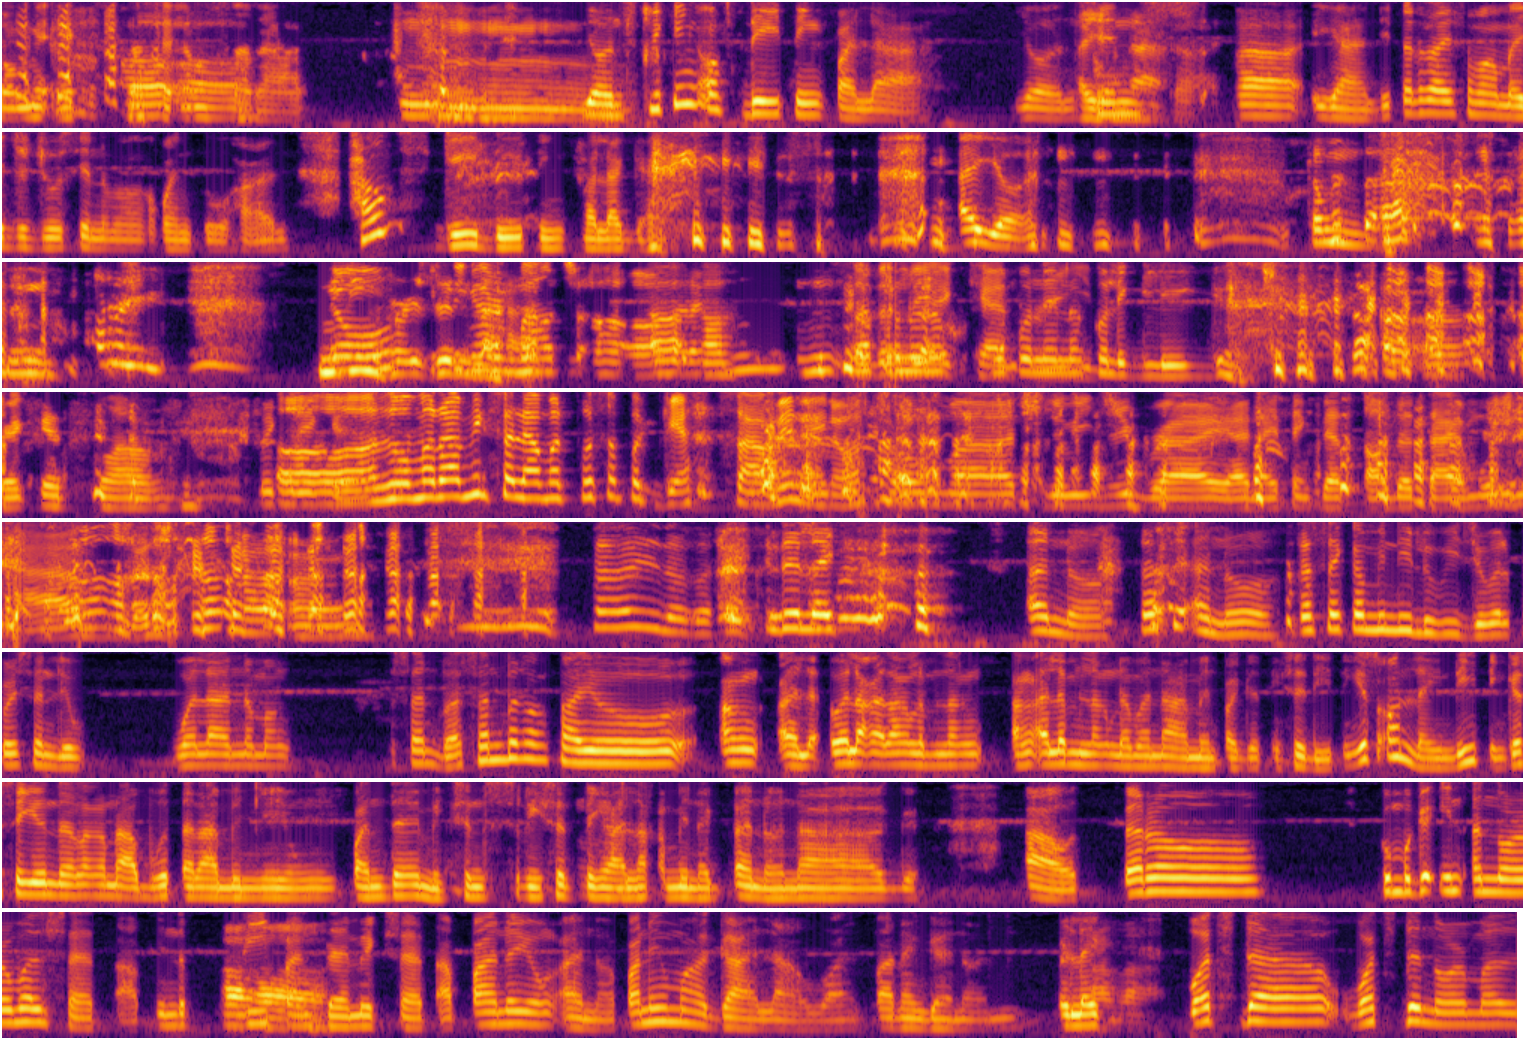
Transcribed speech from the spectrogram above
So may ex na Oo. silang sarap. Mm. Mm. Yon, speaking of dating pala, yon, Ayun since, uh, yan, dito na tayo sa mga medyo juicy na mga kwentuhan. How's gay dating pala, guys? Ayun. Kamusta? No, Version keeping our na. mouth, oo. Ah, ah. Suddenly, I can't napuno ng kuliglig. Crickets love. Oo, so maraming salamat po sa pag-guest sa amin, ano? so much, Luigi Brian. I think that's all the time we have. Ay, nako. Hindi, like, ano, kasi ano, kasi kami ni Luigi, well, personally, wala namang, saan ba? Saan ba lang tayo, ang, ala, wala ka lang, alam lang, ang alam lang naman namin pagdating sa dating is online dating kasi yun na lang ang naabutan namin ngayong pandemic since recently nga lang kami nag, ano, nag out. Pero, kumbaga in a normal setup, in the pre-pandemic setup, paano yung ano, paano yung mga galawan, parang ganon. Or like, Tama. what's the what's the normal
